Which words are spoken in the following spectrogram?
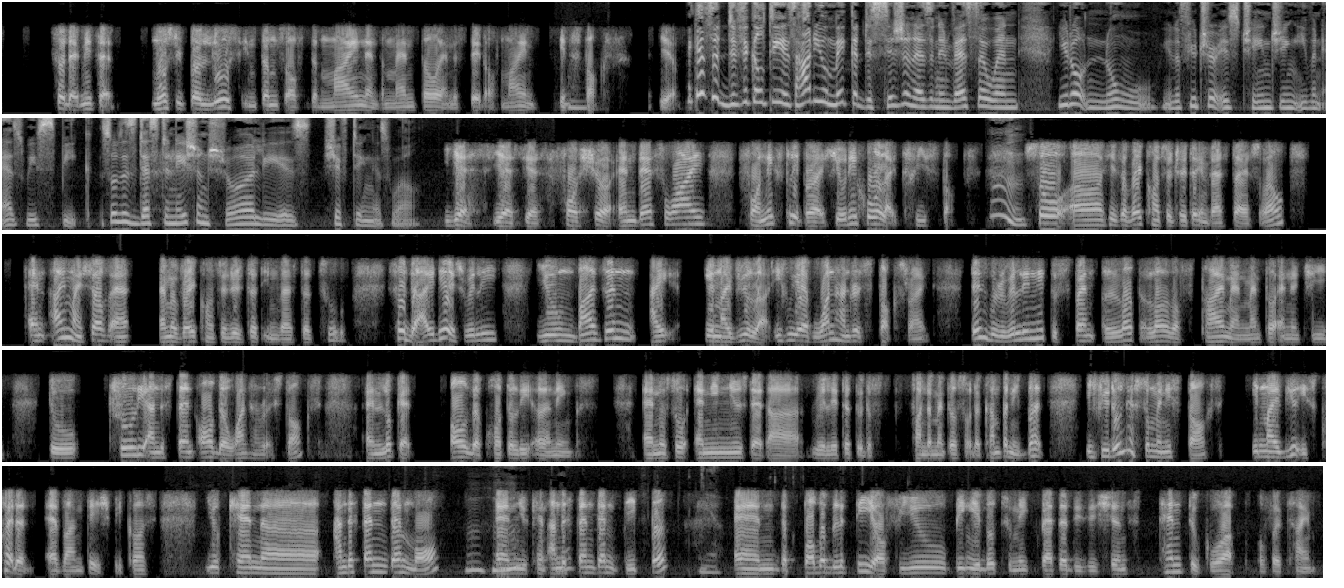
So that means that most people lose in terms of the mind and the mental and the state of mind in mm. stocks. Yeah. I guess the difficulty is how do you make a decision as an investor when you don't know? You know, the future is changing even as we speak. So this destination surely is shifting as well. Yes, yes, yes, for sure. And that's why for Nick Sleep, right, he only hold like three stocks. Hmm. So uh, he's a very concentrated investor as well. And I myself am a very concentrated investor too. So the idea is really you mustn't, I, in my view, la, if we have 100 stocks, right, then we really need to spend a lot, a lot of time and mental energy to truly understand all the 100 stocks and look at all the quarterly earnings and also any news that are related to the fundamentals of the company. But if you don't have so many stocks, in my view, it's quite an advantage because you can uh, understand them more mm-hmm. and you can understand yeah. them deeper. Yeah. And the probability of you being able to make better decisions tend to go up over time.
